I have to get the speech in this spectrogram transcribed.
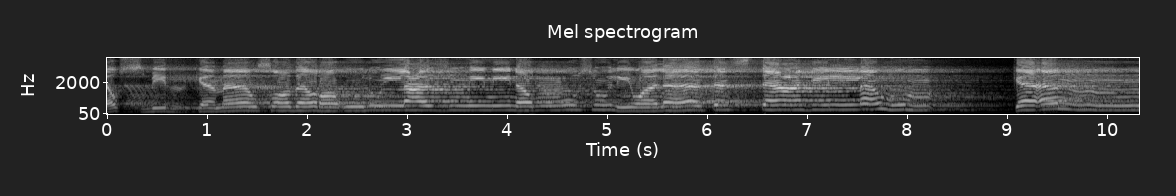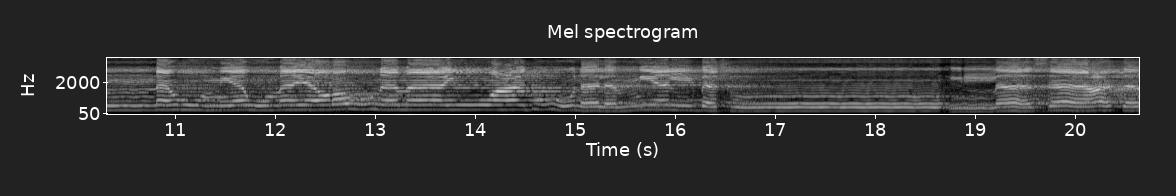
فاصبر كما صبر أولو العزم من الرسل ولا تستعجل لهم كأنهم يوم يرون ما يوعدون لم يلبثوا إلا ساعة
